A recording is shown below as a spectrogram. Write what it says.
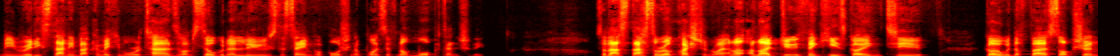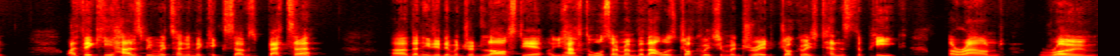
me really standing back and making more returns if I'm still going to lose the same proportion of points, if not more potentially? So that's that's the real question, right? And I, and I do think he's going to go with the first option. I think he has been returning the kick serves better uh, than he did in Madrid last year. You have to also remember that was Djokovic in Madrid. Djokovic tends to peak around Rome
